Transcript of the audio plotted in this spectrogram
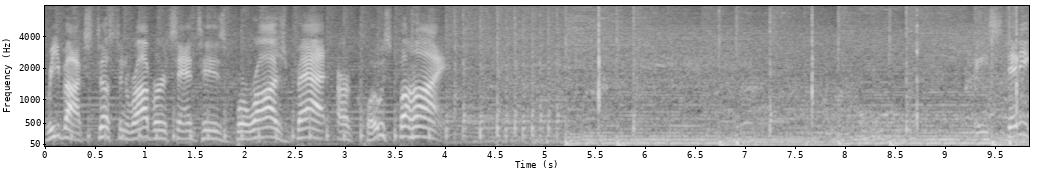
Reebok's Dustin Roberts and his Barrage bat are close behind. A steady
